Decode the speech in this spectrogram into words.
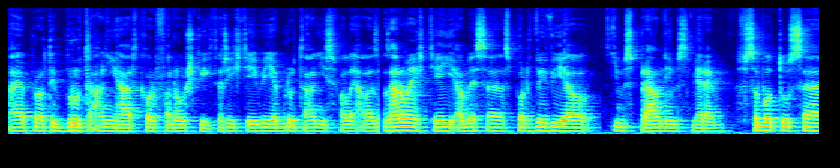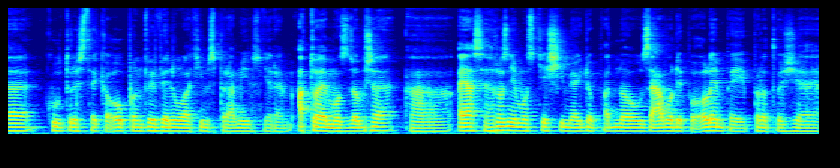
ta je pro ty brutální hardcore fanoušky, kteří chtějí vidět brutální svaly, ale zároveň chtějí, aby se sport vyvíjel tím správným směrem. V sobotu se Kulturistika Open vyvinula tím správným směrem a to je moc dobře a, a já se hrozně moc těším, jak dopadnou závody po Olympii, protože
